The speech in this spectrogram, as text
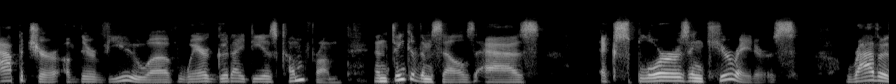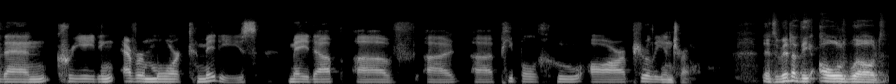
aperture of their view of where good ideas come from and think of themselves as explorers and curators rather than creating ever more committees made up of uh, uh, people who are purely internal. It's a bit of the old world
